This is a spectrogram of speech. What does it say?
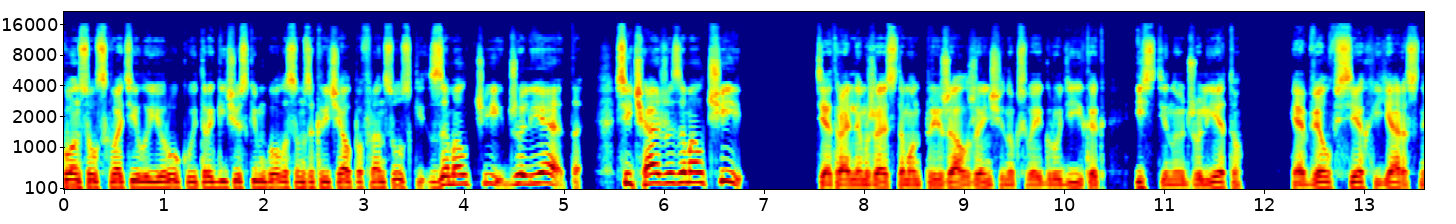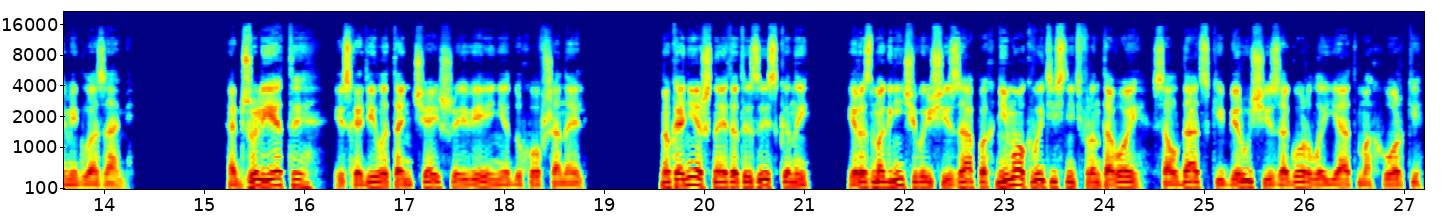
Консул схватил ее руку и трагическим голосом закричал по-французски «Замолчи, Джульетта! Сейчас же замолчи!» Театральным жестом он прижал женщину к своей груди, как истинную Джульетту, и обвел всех яростными глазами. От Джульетты исходило тончайшее веяние духов Шанель. Но, конечно, этот изысканный, и размагничивающий запах не мог вытеснить фронтовой, солдатский, берущий за горло яд махорки.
